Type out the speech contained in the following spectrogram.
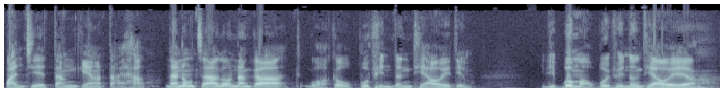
办这东京大学。咱拢知影讲，咱甲外国有不平等条约点。日本嘛有不平等条约啊，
